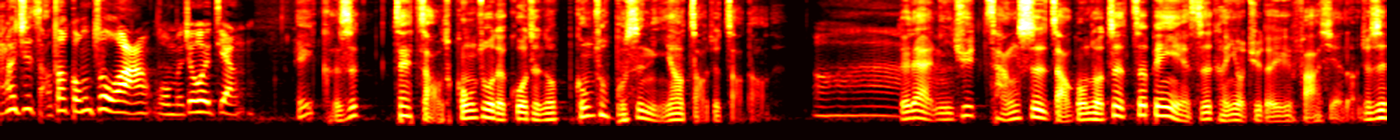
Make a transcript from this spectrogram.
赶快去找到工作啊！我们就会这样。哎，可是，在找工作的过程中，工作不是你要找就找到的啊，对不对？你去尝试找工作，这这边也是很有趣的一个发现哦，就是。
